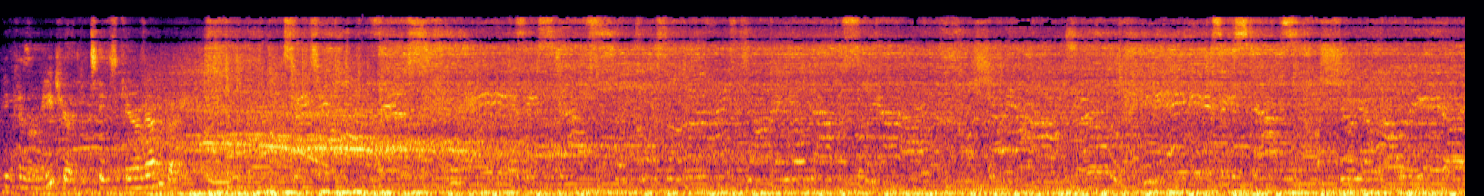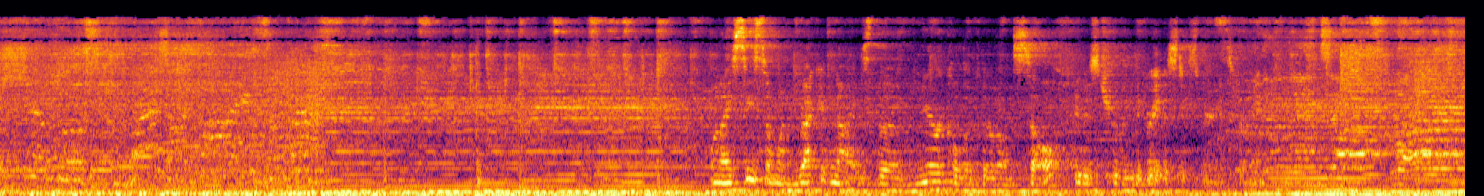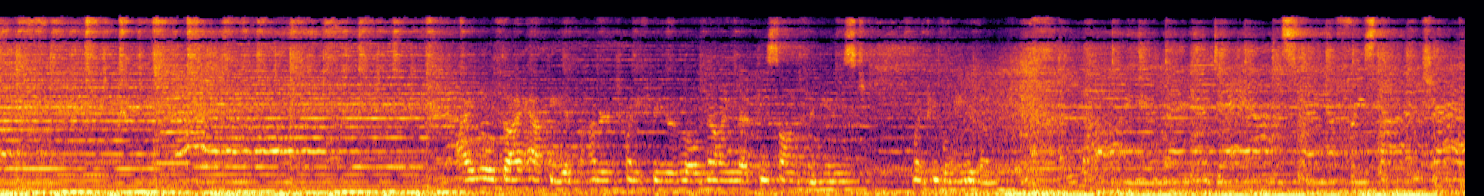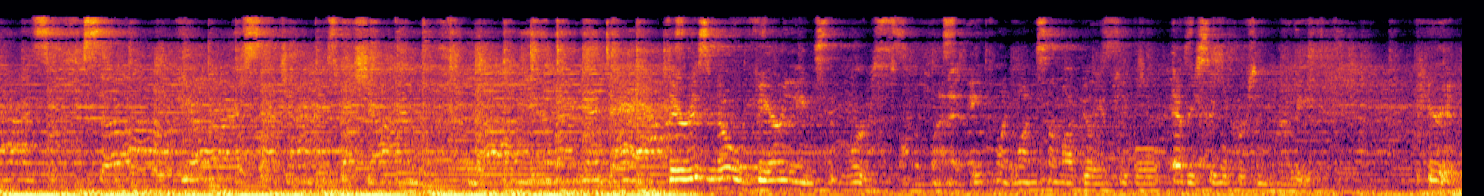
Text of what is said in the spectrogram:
Because matriarchy takes care of everybody. See someone recognize the miracle of their own self, it is truly the greatest experience for me. I will die happy at 123 years old knowing that these songs were used when people needed them. 8.1 some odd billion people, every single person worthy. Period.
